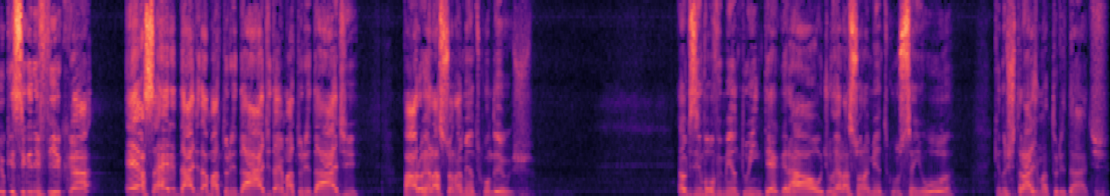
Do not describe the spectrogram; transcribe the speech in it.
E o que significa essa realidade da maturidade e da imaturidade para o relacionamento com Deus? É o desenvolvimento integral de um relacionamento com o Senhor que nos traz maturidade.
